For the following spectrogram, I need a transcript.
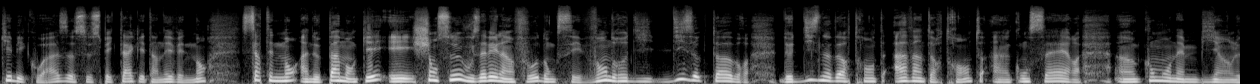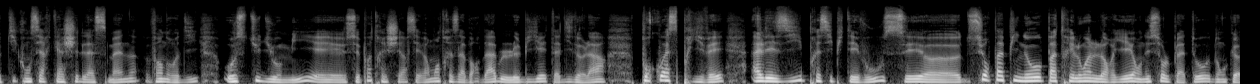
québécoise. Ce spectacle est un événement certainement à ne pas manquer et chanceux, vous avez l'info, donc c'est vendredi 10 octobre de 19h30 à 20h30, un concert, un comme on aime bien, le petit concert caché de la semaine, vendredi, au Studio Mi, et c'est pas très cher, c'est vraiment très abordable, le billet est à 10 dollars. Pourquoi se priver? Allez-y, précipitez-vous, c'est euh, sur Papineau, pas très loin de Laurier, on est sur le plateau, donc euh,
